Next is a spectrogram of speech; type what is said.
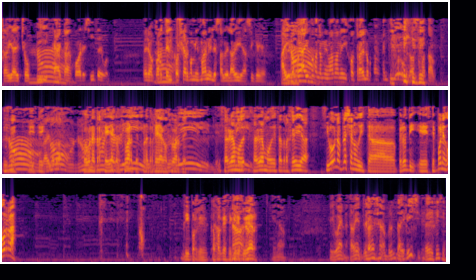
se había hecho No. caca, pobrecito, y bueno. Pero corté el collar con mis manos y le salvé la vida, así que... Ahí, No. fue, ahí fue cuando mi mamá me dijo, tráelo para Argentina porque lo vas a Sí. matar. Sí, sí, No, sí, sí. no, no. Fue una no, tragedia con terrible, suerte, fue una tragedia con suerte. terrible, Salgamos, terrible. salgamos de esta tragedia. Si va a una playa nudista, Perotti, eh, ¿se pone gorra? Di porque capaz No, que se no, quiere no. cuidar. Y no. Y bueno, está bien. ¿Eh? Es una pregunta difícil. Es difícil.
